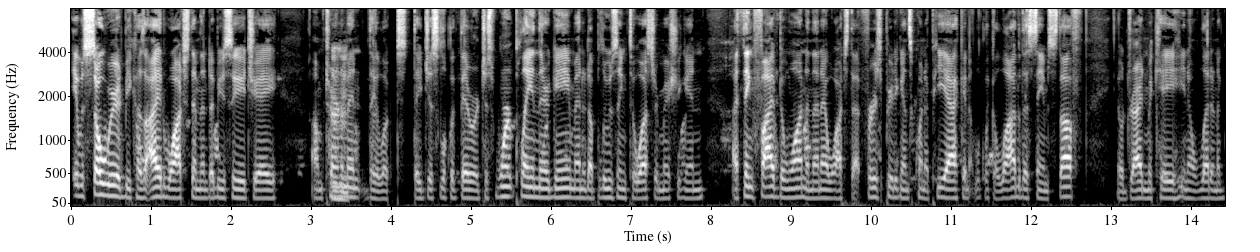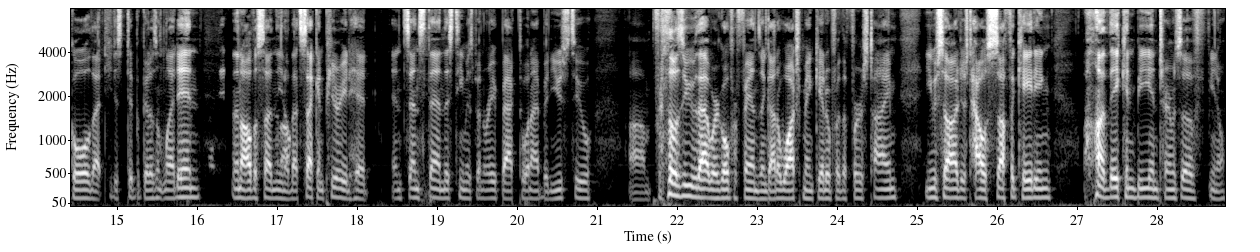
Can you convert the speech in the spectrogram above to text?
it, was so weird because I had watched them in the WCHA um, mm-hmm. tournament. Mm-hmm. They looked they just looked like they were just weren't playing their game. Ended up losing to Western Michigan, I think five to one. And then I watched that first period against Quinnipiac, and it looked like a lot of the same stuff. You know, Dryden McKay, you know, let in a goal that he just typically doesn't let in. And then all of a sudden, you know, that second period hit, and since then, this team has been right back to what I've been used to. Um, for those of you that were Gopher fans and got to watch Mankato for the first time, you saw just how suffocating uh, they can be in terms of, you know,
